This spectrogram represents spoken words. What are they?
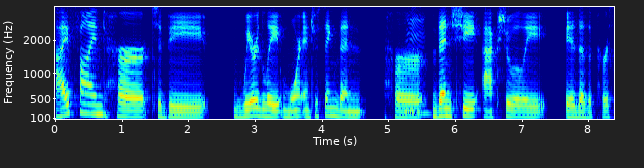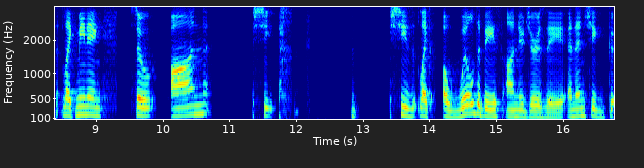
I find her to be weirdly more interesting than her hmm. than she actually is as a person. Like meaning so on she she's like a wildebeest on New Jersey and then she go-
